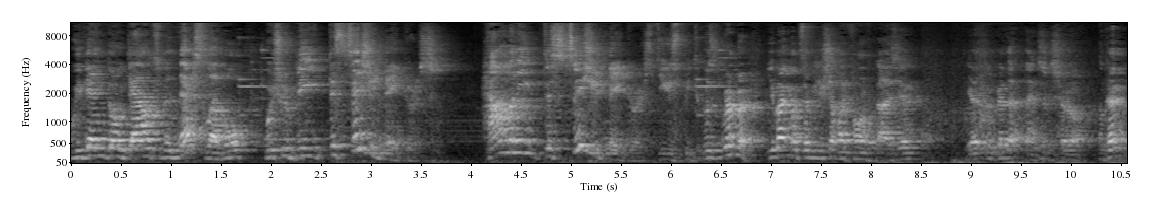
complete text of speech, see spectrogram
we then go down to the next level, which would be decision makers. How many decision makers do you speak to? Because remember, you might want somebody to shut my phone off, guys, here. You guys okay that? Thanks, shut up. Okay?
